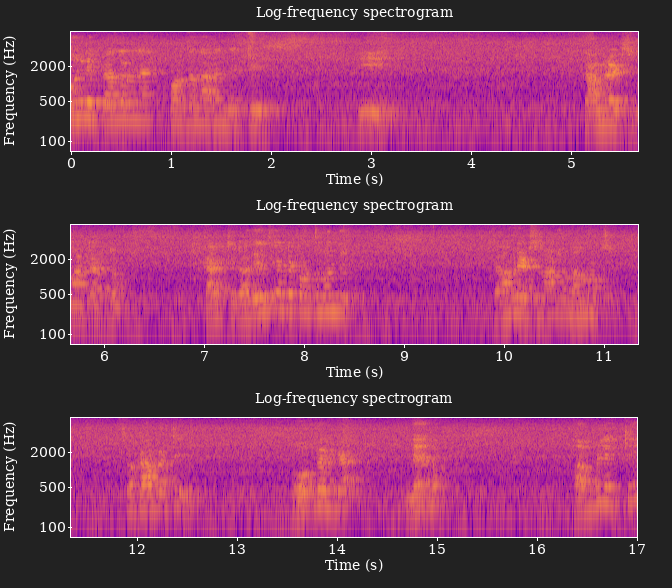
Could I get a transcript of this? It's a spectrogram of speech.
ఓన్లీ పేదలనే కొడుతున్నారని చెప్పి ఈ కామ్రేడ్స్ మాట్లాడటం కరెక్ట్ కాదు. ఎందుకంటే కొంతమంది కామ్రేడ్స్ మాటలు నమ్మచ్చు. సో కాబట్టి ఓపెన్గా నేను పబ్లిక్కి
